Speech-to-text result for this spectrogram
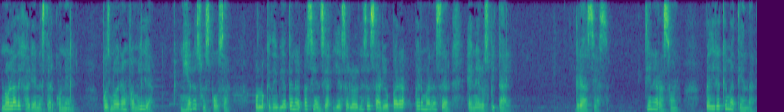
no la dejarían estar con él, pues no eran familia, ni era su esposa, por lo que debía tener paciencia y hacer lo necesario para permanecer en el hospital. Gracias. Tiene razón. Pediré que me atiendan.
